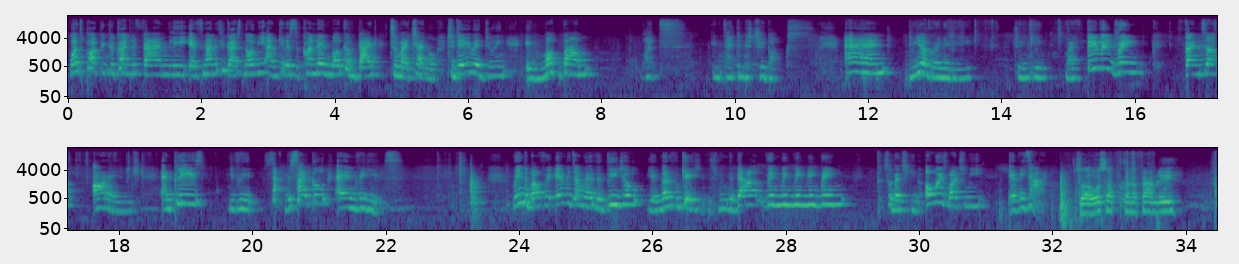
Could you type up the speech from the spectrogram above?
What's popping Kakonda family? If none of you guys know me, I'm Kayla Saikonda and welcome back to my channel. Today we're doing a mukbang. What's inside the mystery box? And we are going to be drinking my favorite drink, Fanta Orange. And please, re recycle and reuse. Ring the bell for every time we have a video, you have notifications. Ring the bell, ring, ring, ring, ring, ring. So that you can always watch me every time. So what's up Kakonda family?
